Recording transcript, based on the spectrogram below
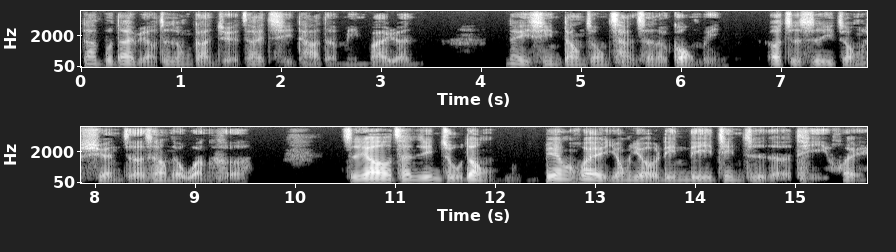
但不代表这种感觉在其他的明白人内心当中产生了共鸣，而只是一种选择上的吻合。只要曾经主动，便会拥有淋漓尽致的体会，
